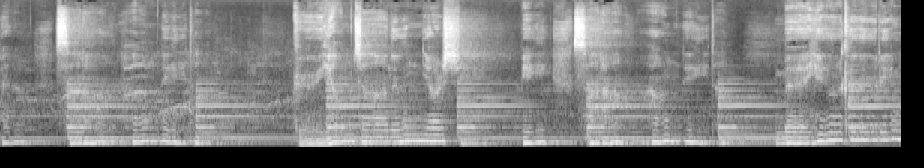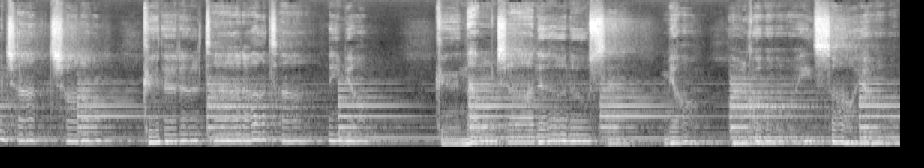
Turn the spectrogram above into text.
그대를 사랑합니다. 그 남자는 열심히 사랑합니다. 매일 그림자처럼 그대를 따라다니며 그 남자는 웃으며 울고 있어요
